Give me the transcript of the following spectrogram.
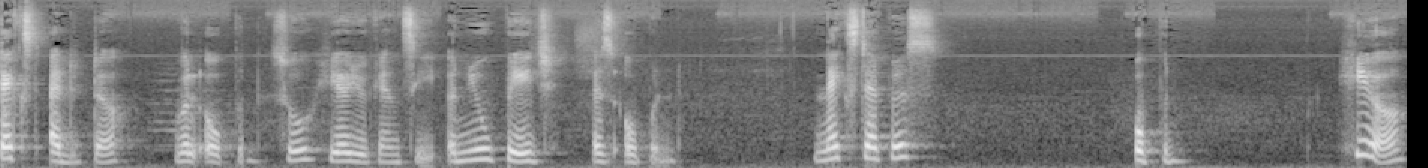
text editor will open. So here you can see a new page is opened. Next step is open. Here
